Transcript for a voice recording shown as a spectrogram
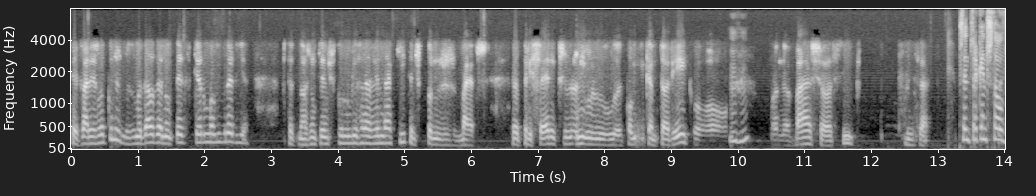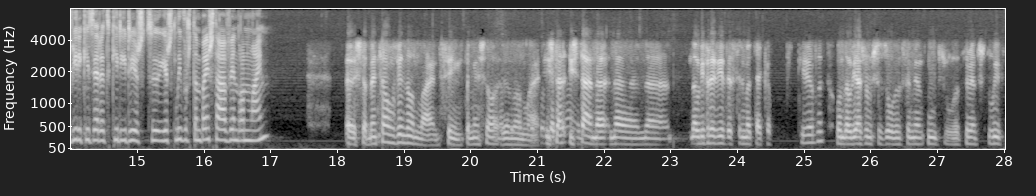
tem várias lacunas, mas uma delas é não ter sequer uma livraria. Portanto, nós não podemos pôr o livro à venda aqui, temos que pôr nos bairros uh, periféricos, no, como em Campo Torico, ou, uhum. ou na Baixa, ou assim. Exato. Portanto, para quem está a ouvir e quiser adquirir este, este livro, também está à venda online? Uh, também está à venda online, sim, também está à venda online. Está, está na, na, na, na livraria da Cinemateca Portuguesa, onde aliás vamos fazer o lançamento, um dos lançamentos do livro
